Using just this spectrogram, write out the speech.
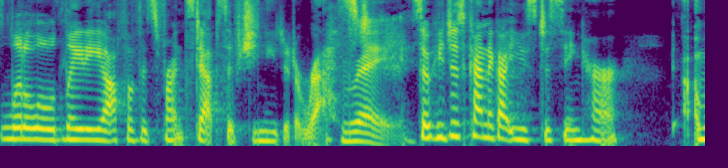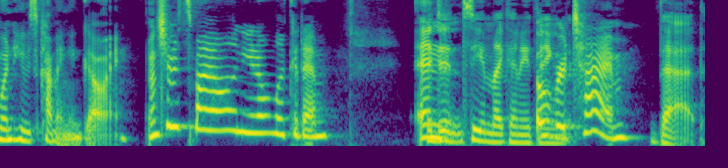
little old lady off of his front steps if she needed a rest. Right. So he just kind of got used to seeing her when he was coming and going. And she would smile and, you know, look at him. It And didn't seem like anything over time, bad.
